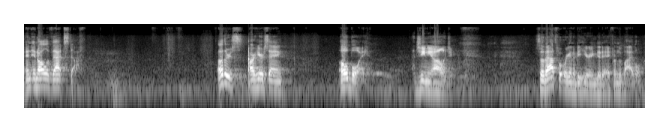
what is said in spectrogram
and, and all of that stuff. Others are here saying, oh boy, a genealogy. So that's what we're going to be hearing today from the Bible.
